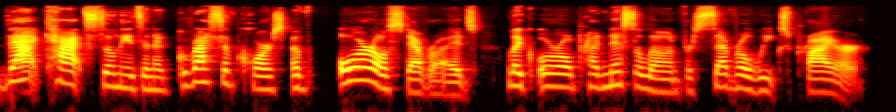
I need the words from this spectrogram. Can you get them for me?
that cat still needs an aggressive course of oral steroids, like oral prednisolone, for several weeks prior.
